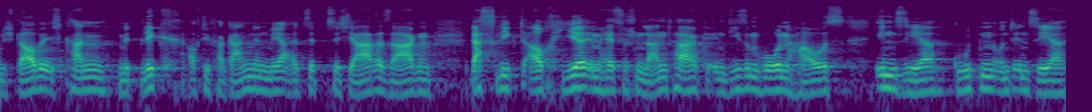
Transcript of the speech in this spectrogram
Ich glaube, ich kann mit Blick auf die vergangenen mehr als 70 Jahre sagen, das liegt auch hier im Hessischen Landtag, in diesem Hohen Haus, in sehr guten und in sehr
